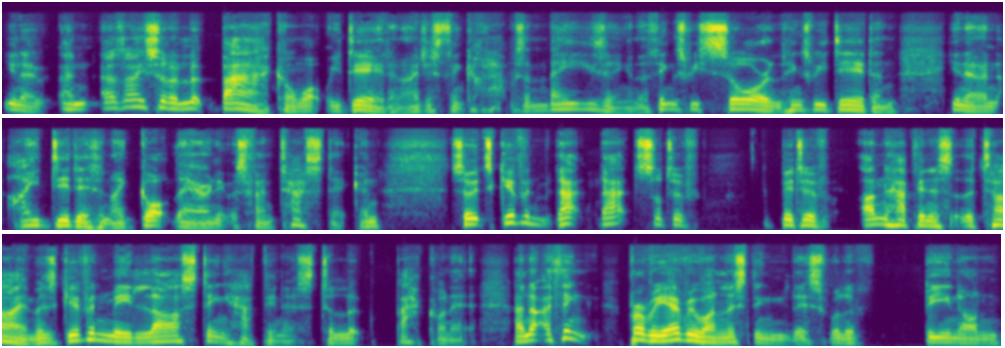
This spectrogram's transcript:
you know and as i sort of look back on what we did and i just think god that was amazing and the things we saw and the things we did and you know and i did it and i got there and it was fantastic. And so it's given that that sort of bit of unhappiness at the time has given me lasting happiness to look back on it. And I think probably everyone listening to this will have been on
